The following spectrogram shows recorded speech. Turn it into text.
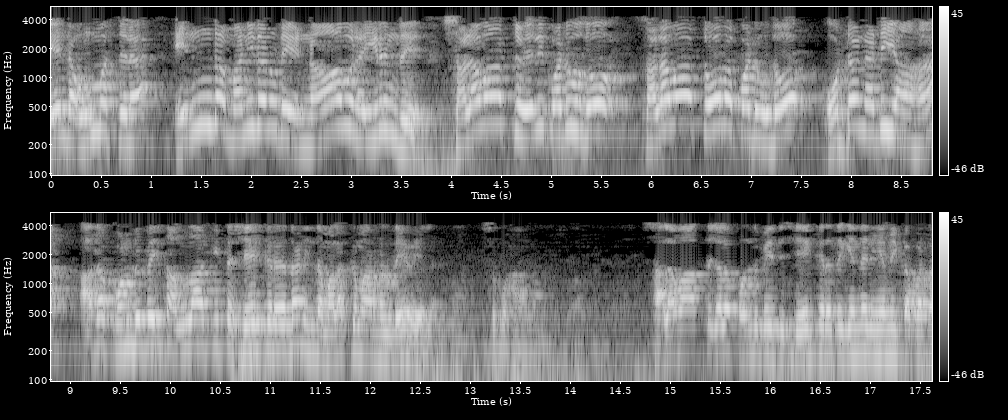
ஏந்த உம்மத்துல எந்த மனிதனுடைய நாவுல இருந்து சலவாத்து வெளிப்படுவதோ சலவா தோவப்படுவதோ உடனடியாக அதை கொண்டு போய் அல்லா கிட்ட சேர்க்கிறது தான் இந்த மலக்குமார்களுடைய வேலை. சுபகாலம் சலவாத்துகளை கொண்டு போய் சேர்க்கறதுக்கு என்ன நியமிக்கப்பட்ட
